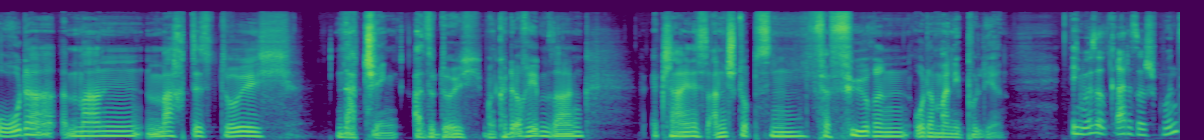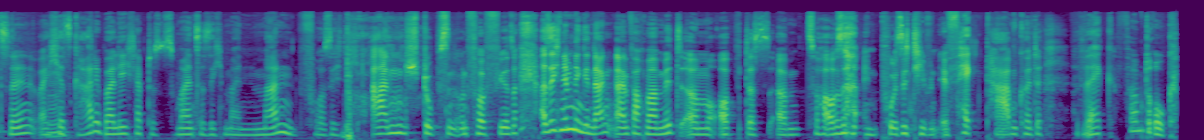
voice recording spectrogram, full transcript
Oder man macht es durch Nudging, also durch, man könnte auch eben sagen, kleines Anstupsen, verführen oder manipulieren. Ich muss jetzt gerade so schmunzeln, weil ich hm. jetzt gerade überlegt habe, dass du meinst, dass ich meinen Mann vorsichtig anstupsen und verführen soll. Also ich nehme den Gedanken einfach mal mit, ähm, ob das ähm, zu Hause einen positiven Effekt haben könnte. Weg vom Druck.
